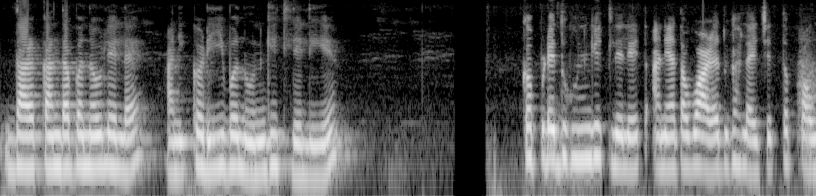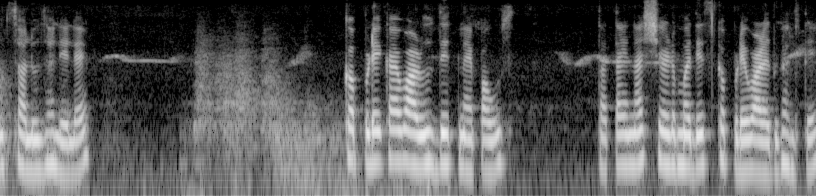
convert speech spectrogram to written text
डाळकांदा बनवलेला आहे आणि कढीही बनवून घेतलेली आहे. कपडे धुवून घेतलेले आहेत आणि आता वाळत घालायचे तर पाऊस चालू झालेला आहे. कपडे काय वाळूच देत नाही पाऊस. तर आता आहे ना शेडमध्येच कपडे वाळत घालते.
